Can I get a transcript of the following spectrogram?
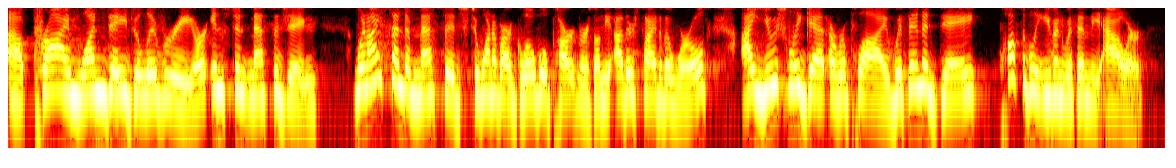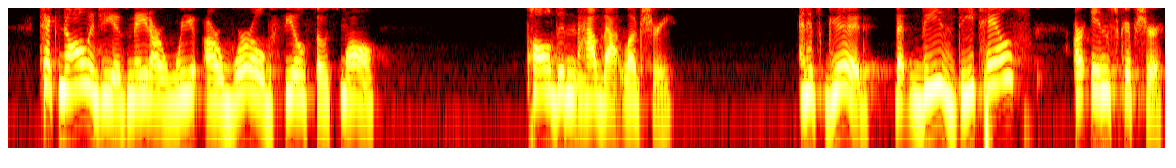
uh, prime one day delivery or instant messaging. When I send a message to one of our global partners on the other side of the world, I usually get a reply within a day, possibly even within the hour. Technology has made our, we, our world feel so small. Paul didn't have that luxury. And it's good that these details are in scripture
